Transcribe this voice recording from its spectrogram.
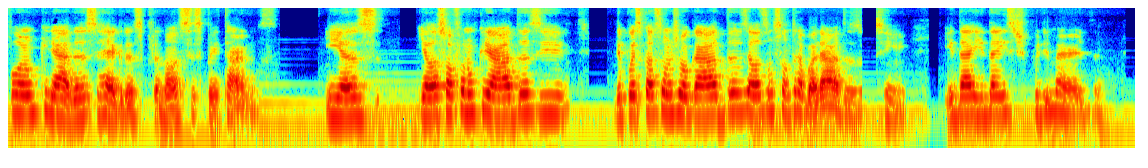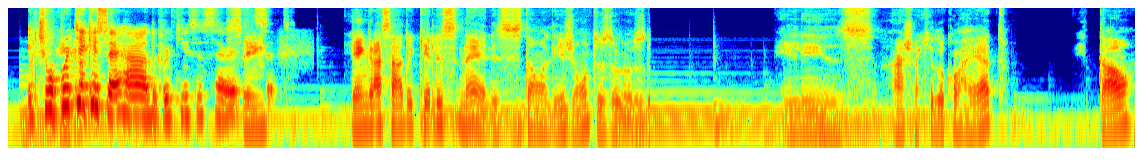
Foram criadas regras pra nós respeitarmos. E, as, e elas só foram criadas e depois que elas são jogadas, elas não são trabalhadas, assim. E daí dá esse tipo de merda. E tipo, por que, que isso é errado? Por que isso é certo? Sim. etc. E é engraçado que eles, né, eles estão ali juntos, os dois. Eles acham aquilo correto e tal.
